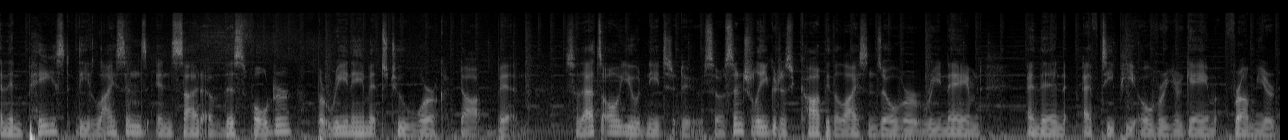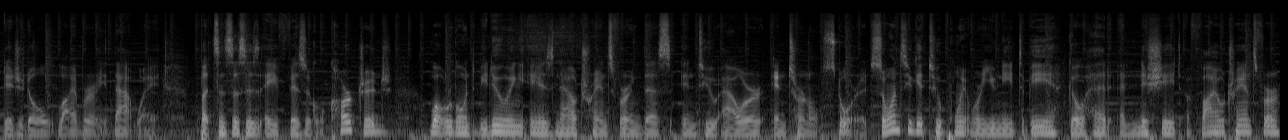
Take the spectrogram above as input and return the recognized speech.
and then paste the license inside of this folder, but rename it to work.bin. So that's all you would need to do. So essentially you could just copy the license over, renamed, and then FTP over your game from your digital library that way. But since this is a physical cartridge, what we're going to be doing is now transferring this into our internal storage. So once you get to a point where you need to be, go ahead, initiate a file transfer,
